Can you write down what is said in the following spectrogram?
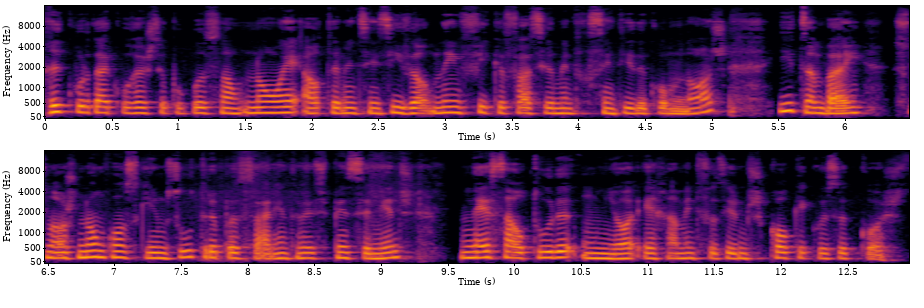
recordar que o resto da população não é altamente sensível nem fica facilmente ressentida como nós, e também, se nós não conseguirmos ultrapassar então esses pensamentos, nessa altura o melhor é realmente fazermos qualquer coisa que, gosto,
